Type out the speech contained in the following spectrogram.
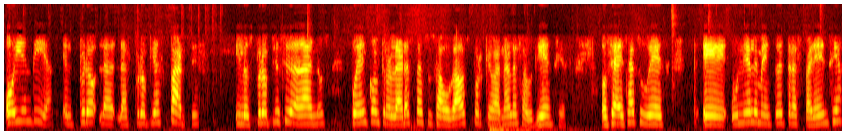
Hoy en día, el las propias partes y los propios ciudadanos pueden controlar hasta sus abogados porque van a las audiencias. O sea, es a su vez eh, un elemento de transparencia,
